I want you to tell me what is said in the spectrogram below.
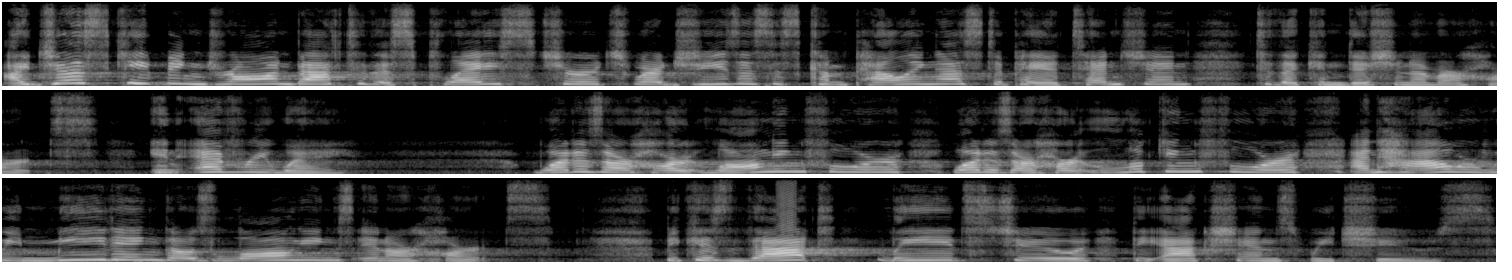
I just keep being drawn back to this place, church, where Jesus is compelling us to pay attention to the condition of our hearts in every way. What is our heart longing for? What is our heart looking for? And how are we meeting those longings in our hearts? Because that leads to the actions we choose.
